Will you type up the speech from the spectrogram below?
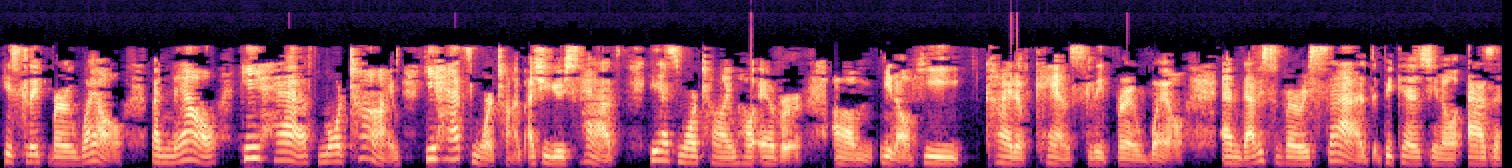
he slept very well. But now he has more time. He has more time. I should use has. He has more time. However, um, you know he kind of can't sleep very well. And that is very sad because, you know, as a,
